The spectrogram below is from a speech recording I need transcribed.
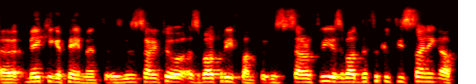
uh, making a payment. Business scenario two is about refund. Business scenario three is about difficulties signing up.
